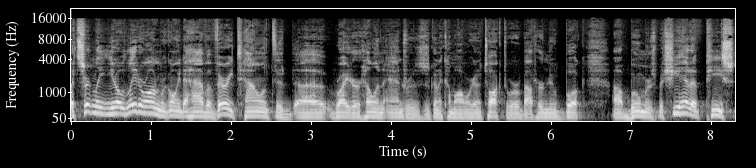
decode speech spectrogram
But certainly, you know, later on, we're going to have a very talented uh, writer, Helen Andrews, who's going to come on. We're going to talk to her about her new book, uh, Boomers. But she had a piece,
